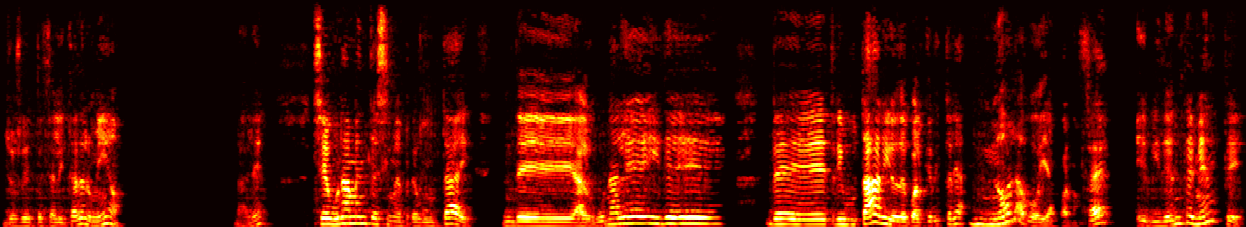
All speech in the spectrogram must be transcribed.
yo soy especialista de lo mío. ¿Vale? Seguramente si me preguntáis de alguna ley de, de tributario, de cualquier historia, no la voy a conocer, evidentemente.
